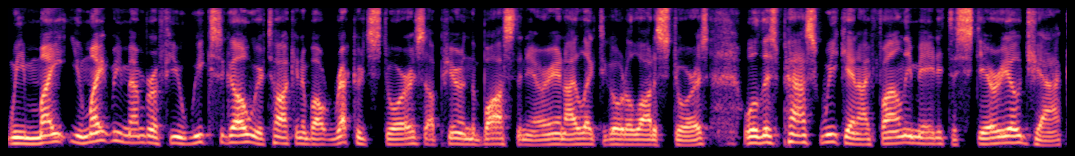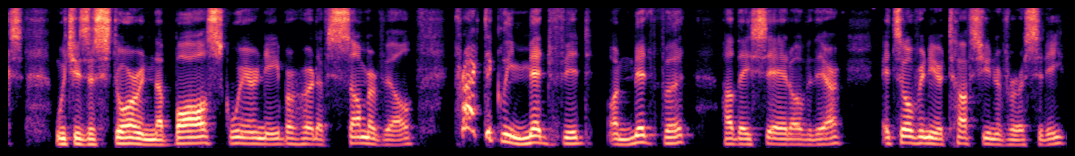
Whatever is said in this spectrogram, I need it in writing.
We might, you might remember a few weeks ago, we were talking about record stores up here in the Boston area, and I like to go to a lot of stores. Well, this past weekend, I finally made it to Stereo Jacks, which is a store in the Ball Square neighborhood of Somerville, practically Medford or Medford, how they say it over there. It's over near Tufts University.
